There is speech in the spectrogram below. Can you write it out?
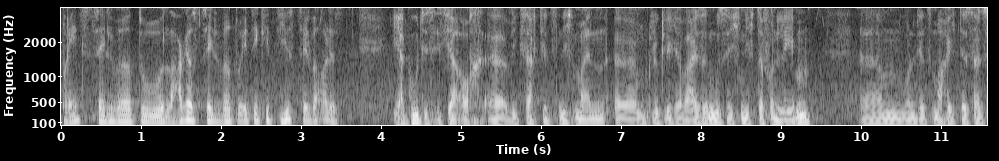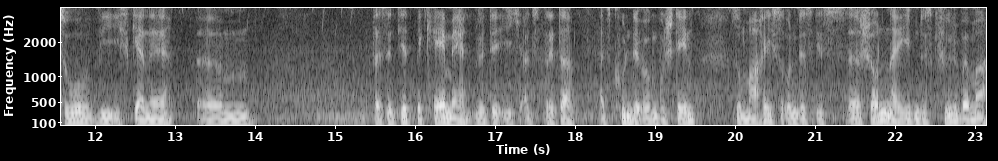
brennst selber, du lagerst selber, du etikettierst selber alles. Ja gut, es ist ja auch, äh, wie gesagt, jetzt nicht mein, äh, glücklicherweise muss ich nicht davon leben. Ähm, und jetzt mache ich das halt so, wie ich es gerne ähm, präsentiert bekäme, würde ich als Dritter, als Kunde irgendwo stehen. So mache ich es und es ist äh, schon ein erhebendes Gefühl, wenn man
